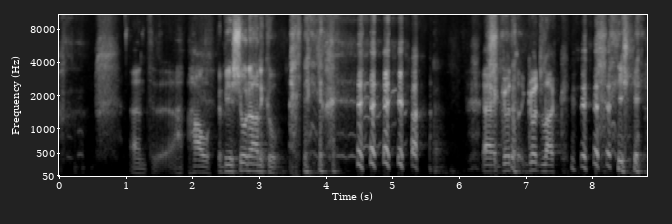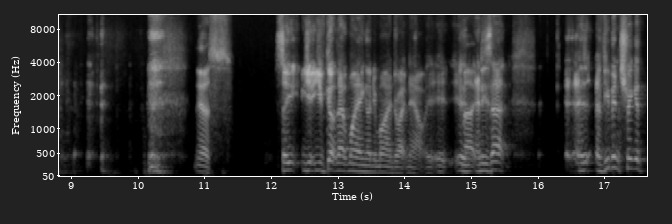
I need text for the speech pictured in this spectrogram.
and uh, how It'd be a short article. uh, good good luck. yes. So you, you've got that weighing on your mind right now, It- it- Uh, and is that have you been triggered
